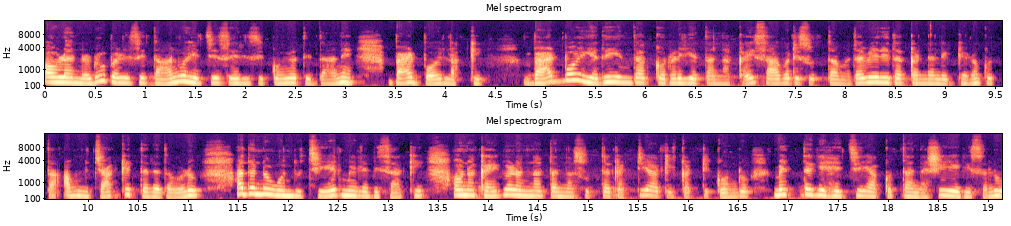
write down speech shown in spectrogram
ಅವಳ ನಡು ಬಳಸಿ ತಾನೂ ಹೆಜ್ಜೆ ಸೇರಿಸಿ ಕುಣಿಯುತ್ತಿದ್ದಾನೆ. Bad boy Lucky. Bad boy ಎದೆಯಿಂದ ಕೊರಳಿಗೆ ತನ್ನ ಕೈ ಸಾವರಿಸುತ್ತಾ ಮದವೇರಿದ ಕಣ್ಣಲ್ಲಿ ಕೆಣಕುತ್ತಾ ಅವನ ಜಾಕೆಟ್ ತೆರೆದವಳು. ಅದನ್ನು ಒಂದು ಚೇರ್ ಮೇಲೆ ಬಿಸಾಕಿ ಅವನ ಕೈಗಳನ್ನು ತನ್ನ ಸುತ್ತ ಗಟ್ಟಿಯಾಗಿ ಕಟ್ಟಿಕೊಂಡು ಮೆತ್ತಗೆ ಹೆಜ್ಜೆ ಹಾಕುತ್ತಾ ನಶೆ ಏರಿಸಲು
